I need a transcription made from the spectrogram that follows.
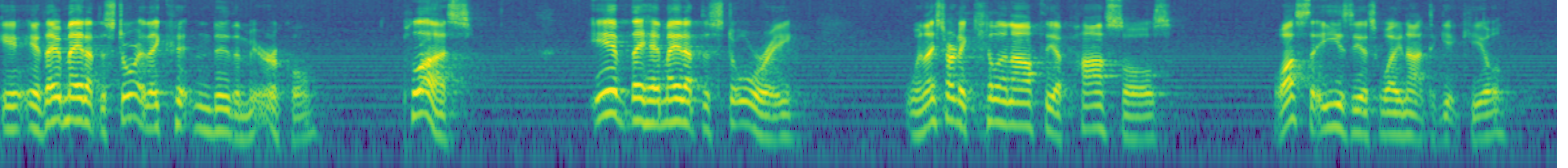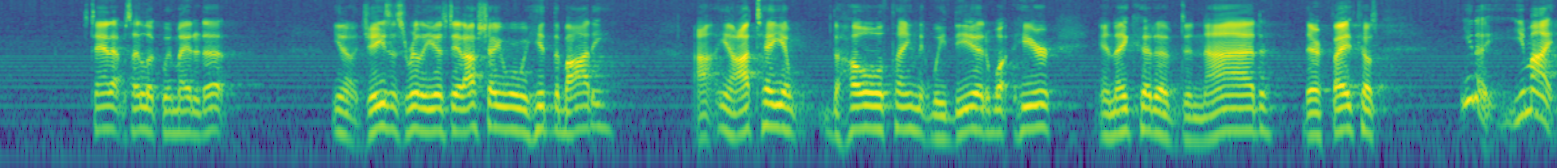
If they made up the story, they couldn't do the miracle. Plus, if they had made up the story, when they started killing off the apostles, what's the easiest way not to get killed? Stand up and say, look, we made it up. You know, Jesus really is dead. I'll show you where we hid the body. Uh, you know, I'll tell you the whole thing that we did what here, and they could have denied their faith because, you know, you might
